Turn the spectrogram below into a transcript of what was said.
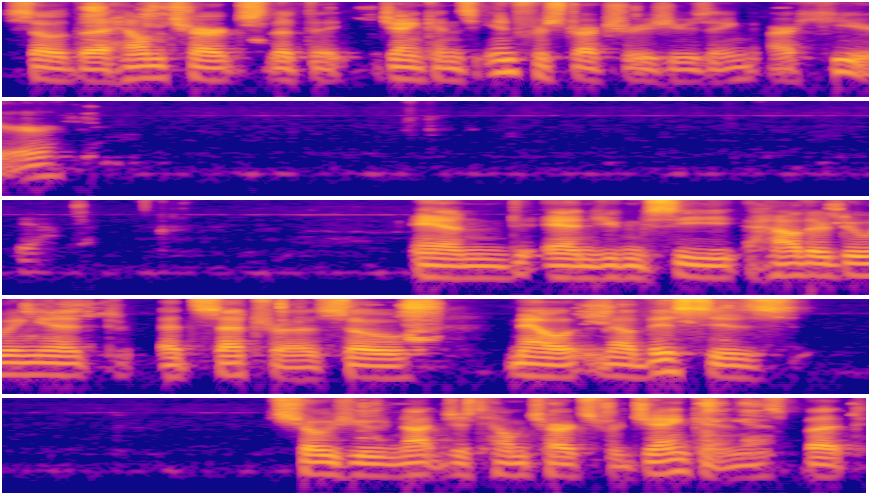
so the Helm charts that the Jenkins infrastructure is using are here. Yeah. And and you can see how they're doing it, etc. So now now this is shows you not just Helm charts for Jenkins, but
